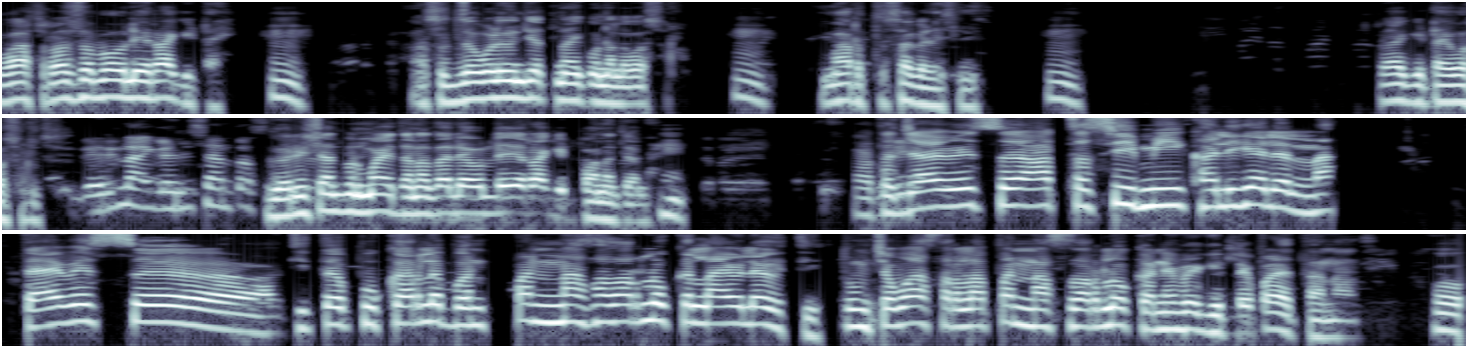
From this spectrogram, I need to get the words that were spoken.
वासरा स्वभाव लय रागीट आहे हम्म. असं जवळ येऊन देत नाही कोणाला वासरू हम्म. मारतो सगळ्याच हम्म. रागीट आहे वासरूच घरी नाही घरी शांत असतो. घरी शांत पण मैदानात आल्यावर लय रागीट पाना त्याला आता ज्यावेळेस आजचा सेमी खाली गेलेला ना त्यावेळेस अं, तिथं पुकारलं पण पन्नास हजार लोक लावले होती तुमच्या वासराला पन्नास हजार लोकांनी बघितले पळताना हो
